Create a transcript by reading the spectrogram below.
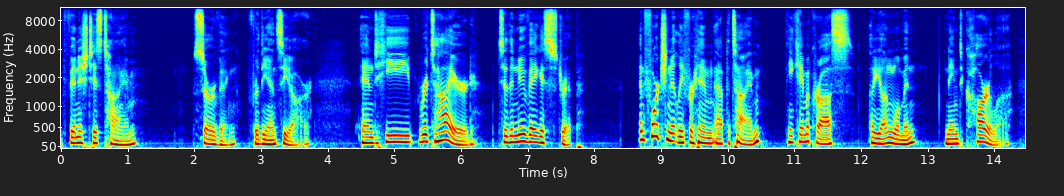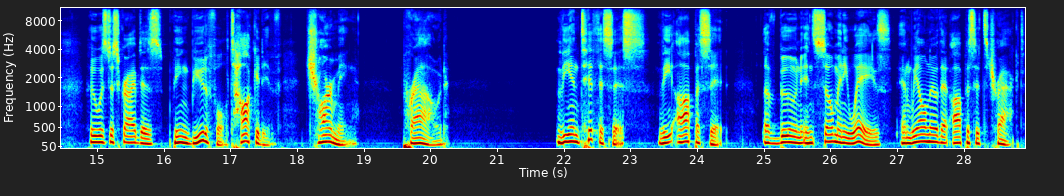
finished his time serving for the NCR, and he retired to the New Vegas Strip. And fortunately for him at the time, he came across a young woman named Carla, who was described as being beautiful, talkative, charming, proud. The antithesis, the opposite of Boone in so many ways, and we all know that opposites attract.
